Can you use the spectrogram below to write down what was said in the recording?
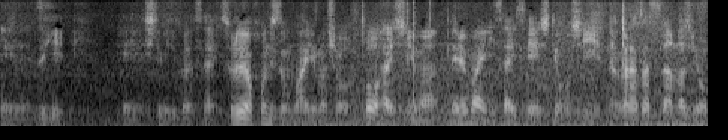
えー、ぜひ、えー、してみてください。それでは本日も参りましょう。当配信は寝る前に再生してほしいながら雑談ラジオ。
